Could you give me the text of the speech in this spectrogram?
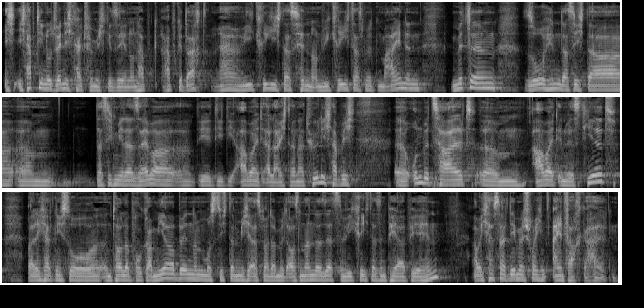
ich, ich habe die Notwendigkeit für mich gesehen und habe hab gedacht, ja, wie kriege ich das hin und wie kriege ich das mit meinen Mitteln so hin, dass ich da, ähm, dass ich mir da selber äh, die, die, die Arbeit erleichtere. Natürlich habe ich äh, unbezahlt ähm, Arbeit investiert, weil ich halt nicht so ein toller Programmierer bin, musste ich dann mich erstmal damit auseinandersetzen, wie kriege ich das in PHP hin. Aber ich habe es halt dementsprechend einfach gehalten.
